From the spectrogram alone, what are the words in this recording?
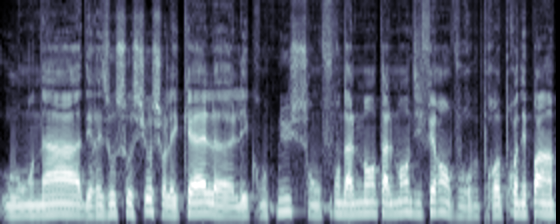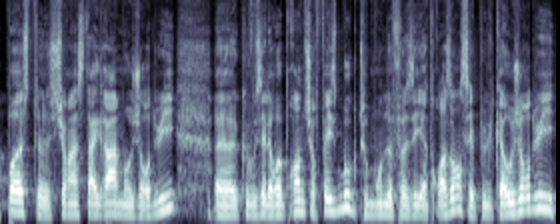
où on a des réseaux sociaux sur lesquels euh, les contenus sont fondamentalement différents. Vous ne reprenez pas un post sur Instagram aujourd'hui euh, que vous allez reprendre sur Facebook. Tout le monde le faisait il y a trois ans, c'est plus le cas aujourd'hui.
